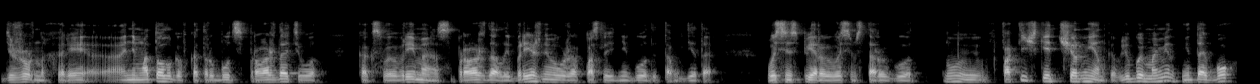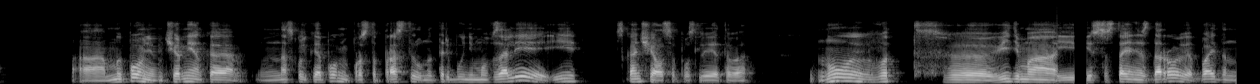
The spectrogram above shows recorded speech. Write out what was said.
дежурных аниматологов, которые будут сопровождать его, как в свое время сопровождал и Брежнева уже в последние годы, там где-то 81-82 год. Ну, фактически это Черненко. В любой момент, не дай бог, а, мы помним, Черненко, насколько я помню, просто простыл на трибуне Мавзолея и скончался после этого. Ну, вот, э, видимо, и состояние здоровья Байдена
